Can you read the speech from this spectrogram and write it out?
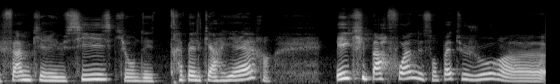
femmes qui réussissent, qui ont des très belles carrières, et qui parfois ne sont pas toujours euh,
